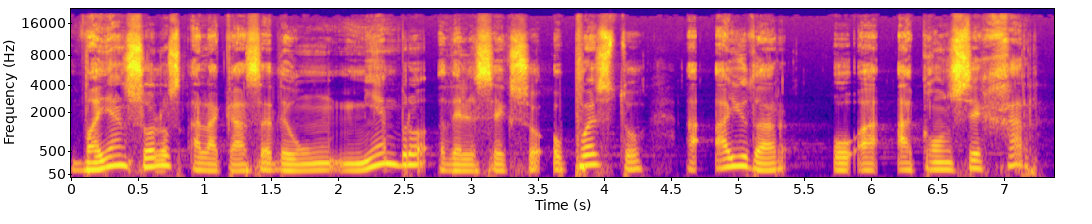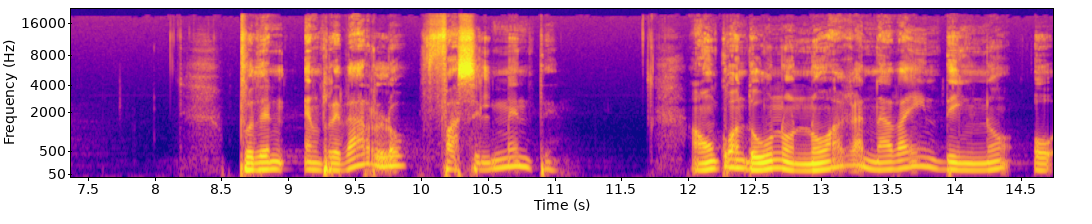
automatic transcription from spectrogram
vayan solos a la casa de un miembro del sexo opuesto a ayudar o a aconsejar. Pueden enredarlo fácilmente. Aun cuando uno no haga nada indigno o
